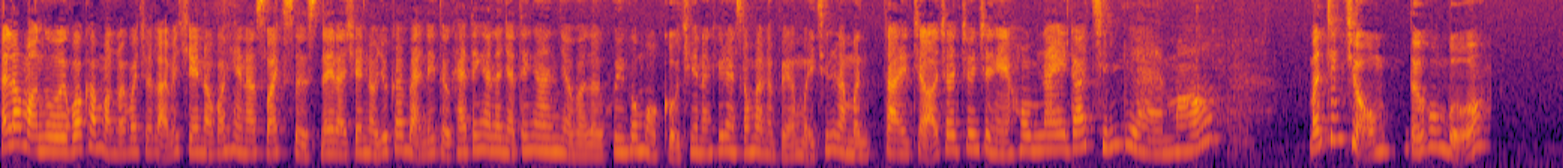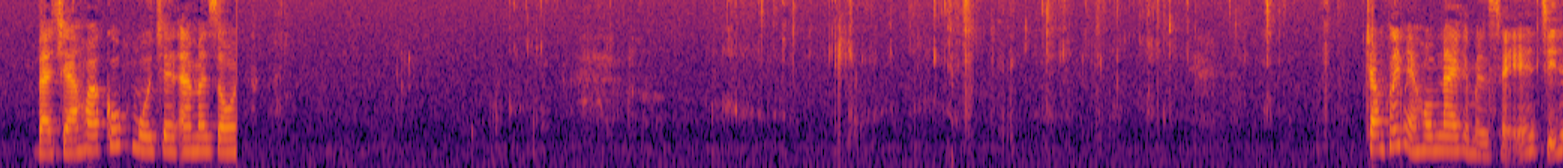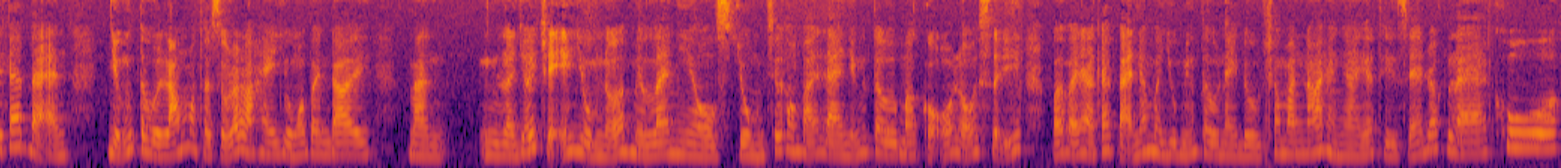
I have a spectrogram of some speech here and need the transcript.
Hello mọi người, welcome mọi người quay trở lại với channel của Hannah's Lexus. Đây là channel giúp các bạn đi từ khá tiếng Anh lên nhờ tiếng Anh nhờ vào lời khuyên của một cựu chuyên năng khiếu đang sống và làm việc ở Mỹ chính là mình. Tài trợ cho chương trình ngày hôm nay đó chính là món bánh tráng trộn từ hôm bữa và trà hoa cúc mua trên Amazon. Trong clip ngày hôm nay thì mình sẽ chỉ cho các bạn những từ lóng mà thật sự rất là hay dùng ở bên đây mà là giới trẻ dùng nữa, millennials dùng, chứ không phải là những từ mà cổ lỗ sĩ. Bởi vậy là các bạn nếu mà dùng những từ này được trong anh nói hàng ngày thì sẽ rất là cool.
